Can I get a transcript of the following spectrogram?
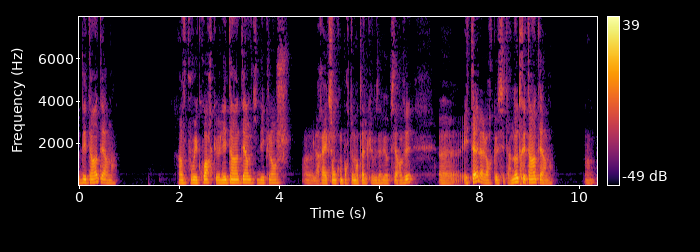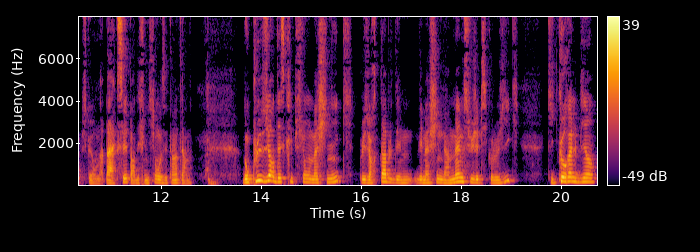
d'état interne. Hein, vous pouvez croire que l'état interne qui déclenche euh, la réaction comportementale que vous avez observée euh, est tel, alors que c'est un autre état interne, hein, puisqu'on n'a pas accès par définition aux états internes. Donc plusieurs descriptions machiniques, plusieurs tables des, machines d'un même sujet psychologique, qui corrèlent bien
